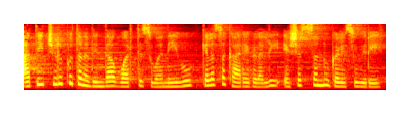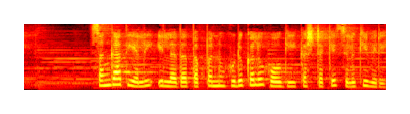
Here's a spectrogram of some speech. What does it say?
ಅತಿ ಚುರುಕುತನದಿಂದ ವರ್ತಿಸುವ ನೀವು ಕೆಲಸ ಕಾರ್ಯಗಳಲ್ಲಿ ಯಶಸ್ಸನ್ನು ಗಳಿಸುವಿರಿ. ಸಂಗಾತಿಯಲ್ಲಿ ಇಲ್ಲದ ತಪ್ಪನ್ನು ಹುಡುಕಲು ಹೋಗಿ ಕಷ್ಟಕ್ಕೆ ಸಿಲುಕಿವಿರಿ.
